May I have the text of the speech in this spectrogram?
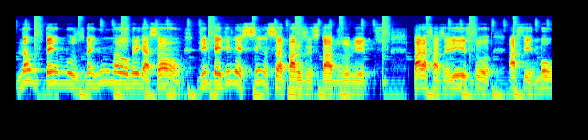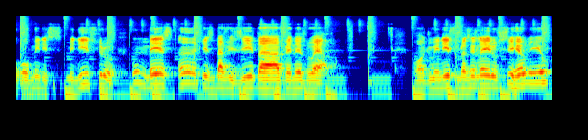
Não temos nenhuma obrigação de pedir licença para os Estados Unidos. Para fazer isso, afirmou o ministro um mês antes da visita à Venezuela onde o ministro brasileiro se reuniu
